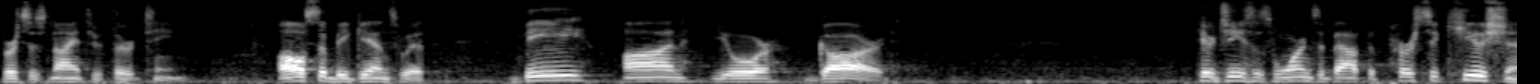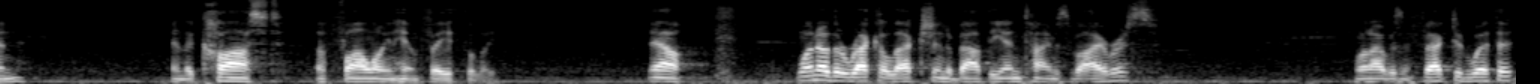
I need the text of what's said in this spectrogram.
verses 9 through 13, also begins with Be on your guard. Here, Jesus warns about the persecution and the cost of following him faithfully. Now, one other recollection about the end times virus when I was infected with it.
